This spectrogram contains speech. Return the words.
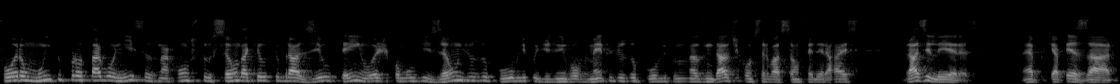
foram muito protagonistas na construção daquilo que o Brasil tem hoje como visão de uso público e de desenvolvimento de uso público nas unidades de conservação federais brasileiras, né? porque apesar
